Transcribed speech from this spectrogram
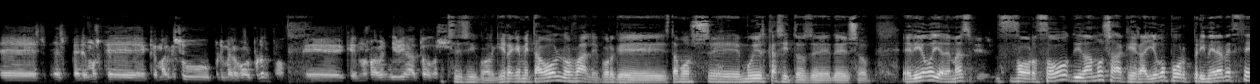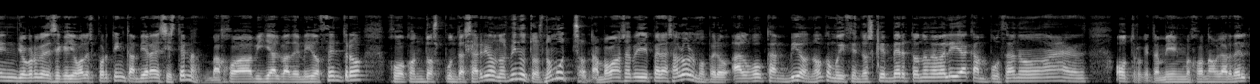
eh, esperemos que, que, marque su primer gol pronto, que, que, nos va a venir bien a todos. Sí, sí, cualquiera que meta gol nos vale, porque estamos eh, muy escasitos de, de eso. Eh, Diego, y además forzó, digamos, a que Gallego por primera vez, en, yo creo que desde que llegó al Sporting, cambiara de sistema. Bajó a Villalba de medio centro, jugó con dos puntas arriba, unos minutos, no mucho, tampoco vamos a pedir peras al olmo, pero algo cambió, ¿no? Como diciendo, es que Berto no me valía, Campuzano, ah, otro, que también mejor no hablar de él,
